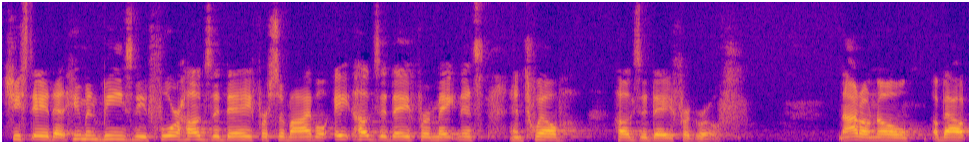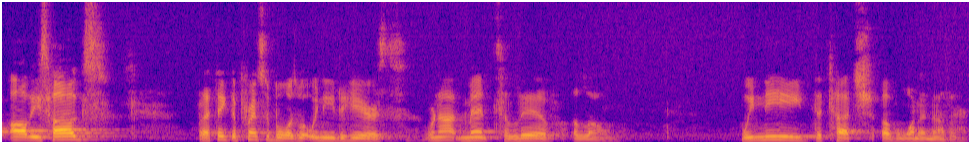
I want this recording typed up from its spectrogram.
She stated that human beings need four hugs a day for survival, eight hugs a day for maintenance, and 12 hugs a day for growth. Now, I don't know about all these hugs, but I think the principle is what we need to hear is we're not meant to live alone. We need the touch of one another.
